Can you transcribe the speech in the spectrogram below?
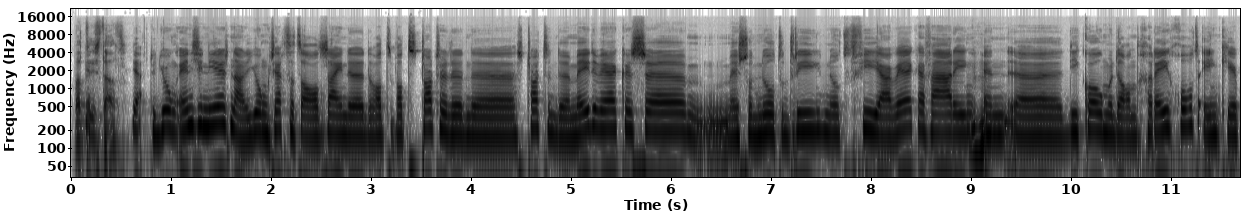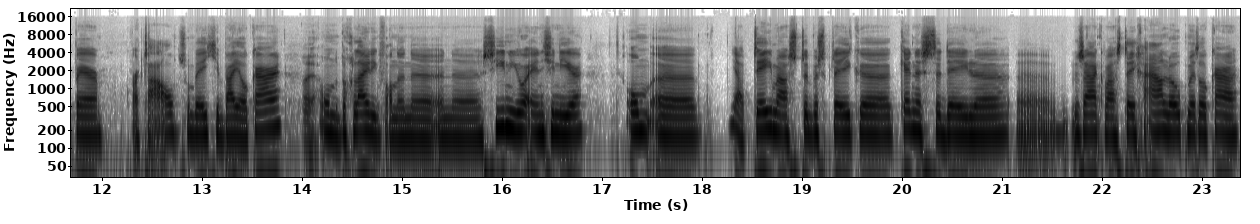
wat is dat? Ja, de Young Engineers, nou de Jong zegt het al, zijn de, de wat, wat startende, startende medewerkers. eh, meestal 0 tot 3, 0 tot 4 jaar werkervaring. Mhm. En eh, die komen dan geregeld één keer per kwartaal zo'n beetje bij elkaar. Oh ja. Onder begeleiding van een, eh, een senior engineer. Om ja, thema's te bespreken, kennis te delen. de zaken waar ze tegenaan lopen met elkaar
